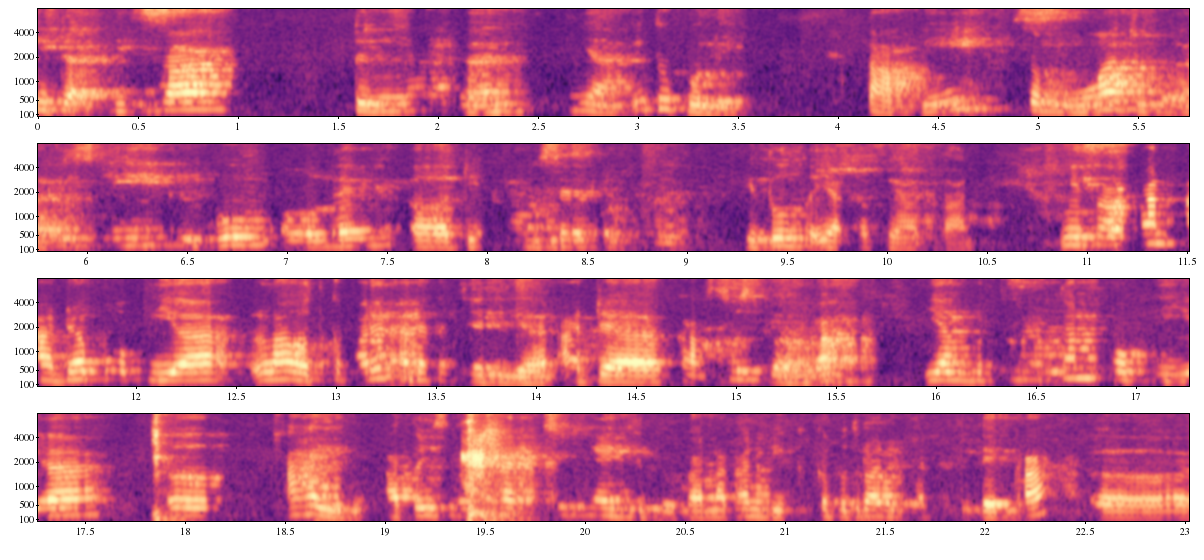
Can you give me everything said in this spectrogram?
tidak bisa dengan bahannya itu boleh. Tapi semua juga harus didukung oleh uh, dokter itu untuk yang kesehatan. Misalkan ada fobia laut. Kemarin ada kejadian ada kasus bahwa yang bersangkutan fobia uh, air atau istilahnya sungai gitu. Karena kan di kebetulan di TK uh,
